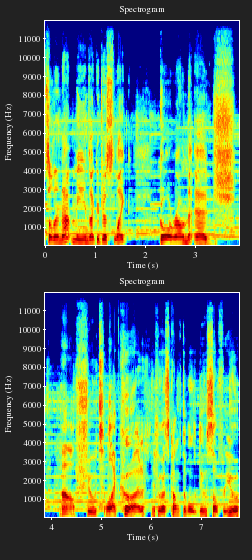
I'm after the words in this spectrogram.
So then that means I could just, like, go around the edge... Oh, shoot. Well, I could, if it was comfortable to do so for you.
